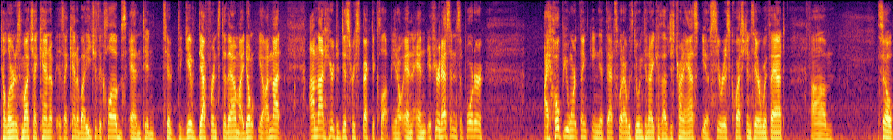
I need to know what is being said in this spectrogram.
to learn as much I can as I can about each of the clubs and to, to, to give deference to them. I don't, you know, I'm not, I'm not here to disrespect a club, you know, and, and if you're an Essendon supporter, I hope you weren't thinking that that's what I was doing tonight because I was just trying to ask you know serious questions there with that. Um, so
